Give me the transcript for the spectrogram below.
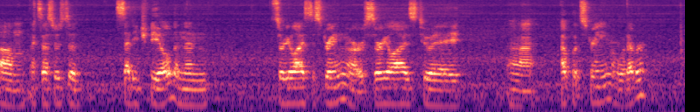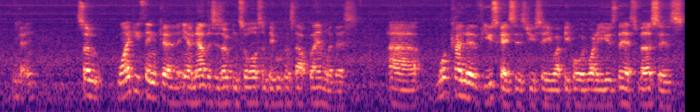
um, accessors to set each field, and then serialize the string or serialize to a uh, output stream or whatever. Okay. So why do you think, uh, you know, now this is open source and people can start playing with this, uh, what kind of use cases do you see where people would want to use this versus,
